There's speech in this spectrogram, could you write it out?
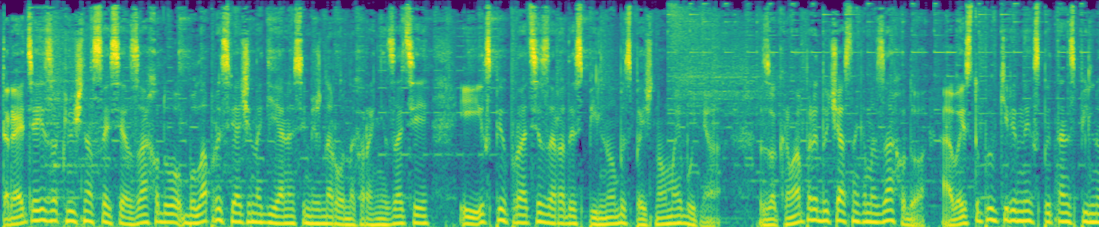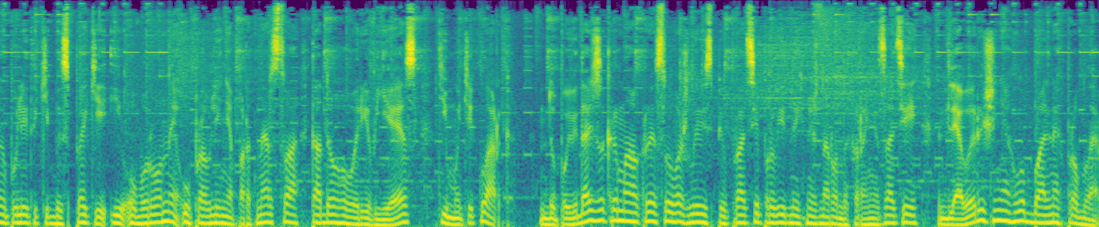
Третя і заключна сесія заходу була присвячена діяльності міжнародних організацій і їх співпраці заради спільного безпечного майбутнього. Зокрема, перед учасниками заходу виступив керівник з питань спільної політики безпеки і оборони управління партнерства та договорів ЄС Тімоті Кларк. Доповідач, зокрема, окреслив важливість співпраці провідних міжнародних організацій для вирішення глобальних проблем.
